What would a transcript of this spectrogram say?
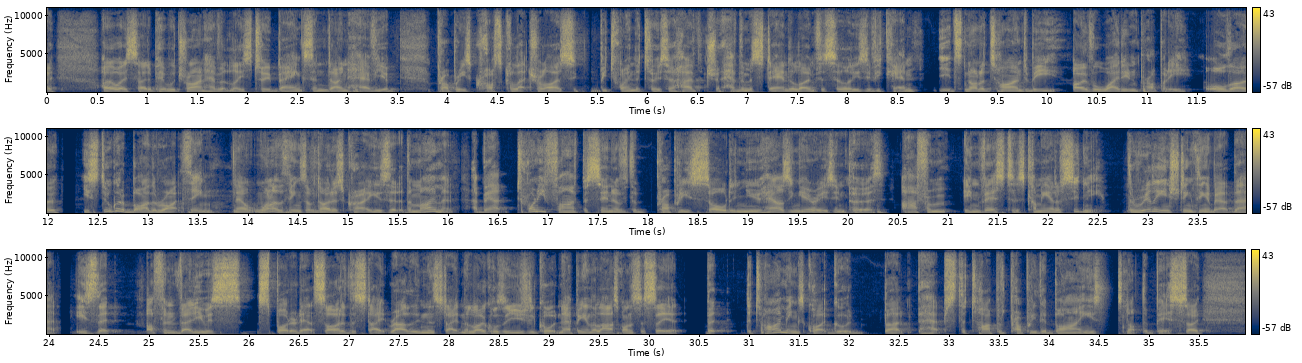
I always say to people, try and have at least two banks, and don't have your properties cross collateralized between the two. So, have have them as standalone facilities if you can. It's not a time to be overweight in property, although you still got to buy the right thing. Now, one of the things I've noticed, Craig, is that at the moment, about 25% of the properties sold in new housing areas in Perth are from investors coming out of Sydney. The really interesting thing about that is that often value is spotted outside of the state rather than in the state, and the locals are usually caught napping and the last ones to see it. But the timing's quite good but perhaps the type of property they're buying is not the best. So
